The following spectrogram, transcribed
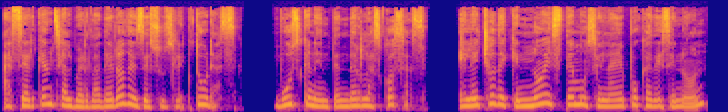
Acérquense al verdadero desde sus lecturas. Busquen entender las cosas. El hecho de que no estemos en la época de Zenón,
